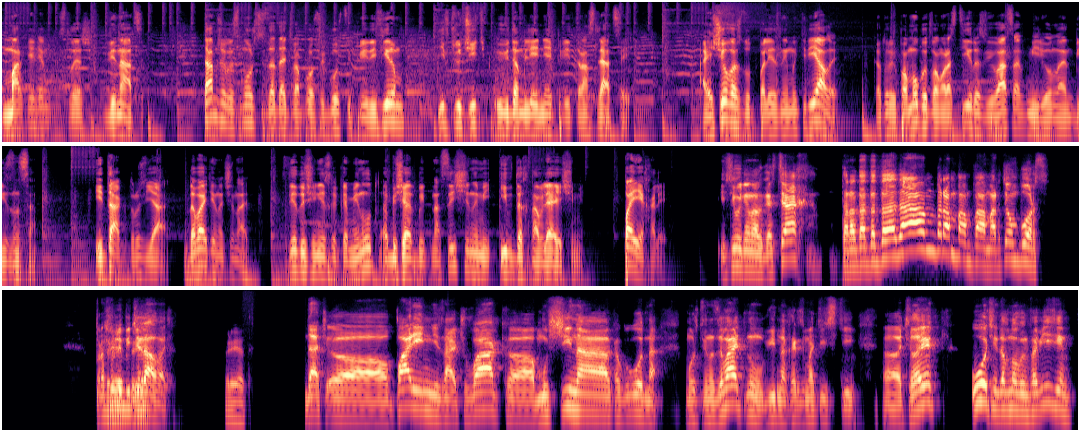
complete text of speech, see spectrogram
marketing/12. Там же вы сможете задать вопросы гостю перед эфиром и включить уведомления перед трансляцией. А еще вас ждут полезные материалы, которые помогут вам расти и развиваться в мире онлайн-бизнеса. Итак, друзья, давайте начинать. Следующие несколько минут обещают быть насыщенными и вдохновляющими. Поехали! И сегодня у нас в гостях тарададададам, брам-пам-пам, Артем Борс. Прошу Привет, любить и привет. жаловать. Привет. Да, э, парень, не знаю, чувак, э, мужчина, как угодно можете называть, ну, видно, харизматический э, человек, очень давно в инфобизе,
